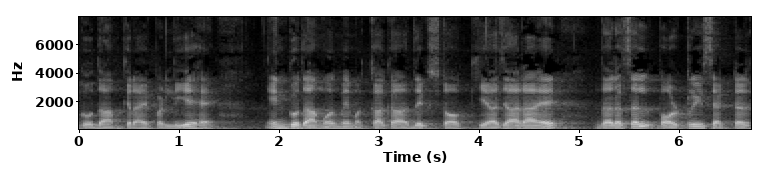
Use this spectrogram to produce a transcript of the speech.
गोदाम किराए पर लिए हैं। इन गोदामों में मक्का का अधिक स्टॉक किया जा रहा है। दरअसल, पोल्ट्री सेक्टर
